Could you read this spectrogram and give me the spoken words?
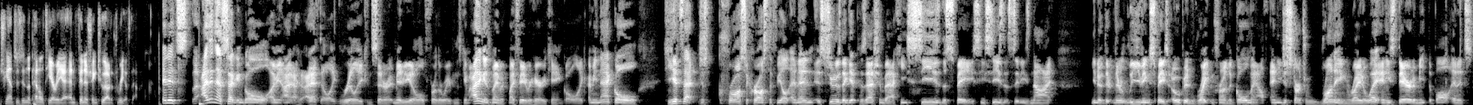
chances in the penalty area and finishing two out of three of them. And it's, I think that second goal. I mean, I, I have to like really consider it. Maybe get a little further away from this game. I think it's my my favorite Harry Kane goal. Like, I mean, that goal, he hits that just cross across the field, and then as soon as they get possession back, he sees the space. He sees that City's not, you know, they're, they're leaving space open right in front of the goal mouth, and he just starts running right away, and he's there to meet the ball, and it's,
